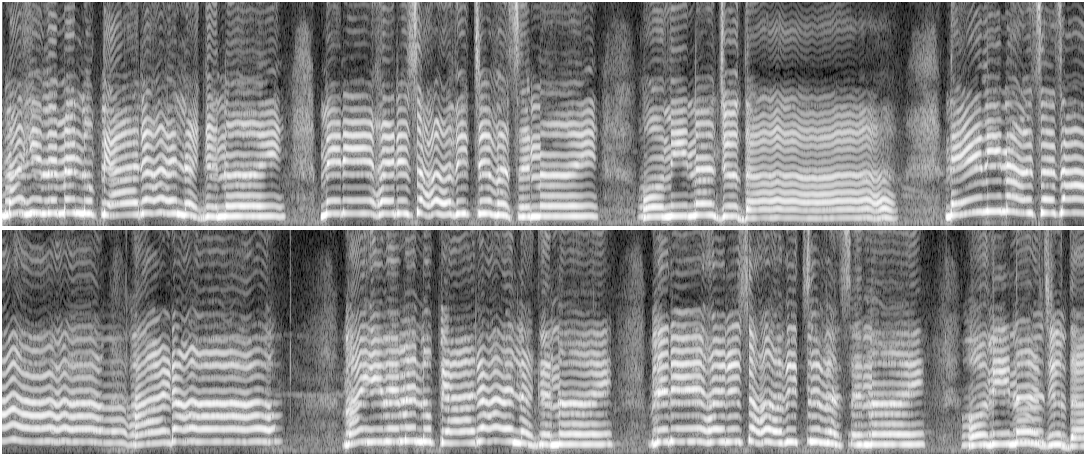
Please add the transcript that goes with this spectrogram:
ਮਾਹੀ ਵੇ ਮੈਨੂੰ ਪਿਆਰਾ ਲੱਗਣਾ ਏ, ਮੇਰੇ ਹਰ ਸਾਹ ਵਿੱਚ ਵਸਣਾ ਏ। ਹੋਵੀ ਨਾ ਜੁਦਾ, ਦੇਵੀ ਨਾ ਸਜ਼ਾ ਆੜਾ ਮਾਹੀ ਵੇ ਮੈਨੂੰ ਪਿਆਰਾ ਲੱਗਣਾ ਏ, ਮੇਰੇ ਹਰ ਸਾਹ ਵਿੱਚ ਵਸਣਾ ਏ। ਹੋਵੀ ਨਾ ਜੁਦਾ।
